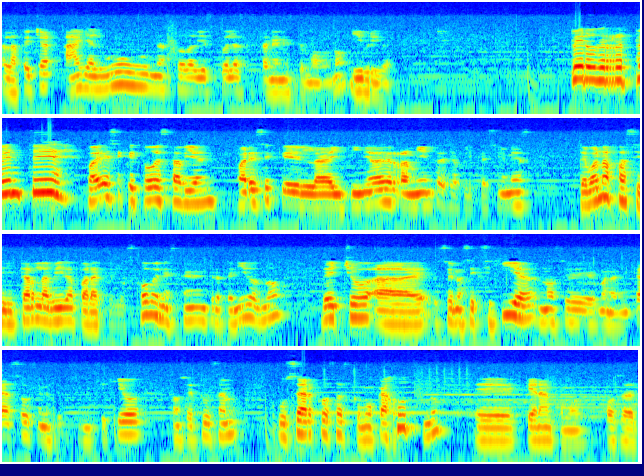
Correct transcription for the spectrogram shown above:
a la fecha, hay algunas todavía escuelas que están en este modo, ¿no? Híbrido. Pero de repente parece que todo está bien, parece que la infinidad de herramientas y aplicaciones te van a facilitar la vida para que los jóvenes estén entretenidos, ¿no? De hecho, ah, se nos exigía, no sé, bueno, en mi caso, se nos, se nos exigió, tú, Sam, usar cosas como Kahoot, ¿no? Eh, que eran como cosas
